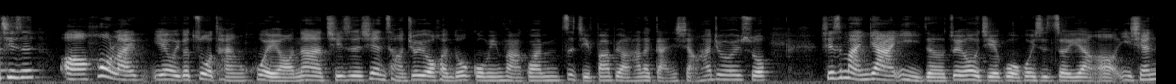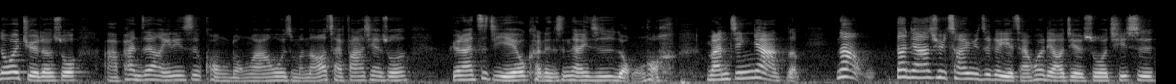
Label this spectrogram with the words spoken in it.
其实呃，后来也有一个座谈会哦，那其实现场就有很多国民法官自己发表他的感想，他就会说，其实蛮讶异的，最后结果会是这样啊。以前都会觉得说啊，判这样一定是恐龙啊或者什么，然后才发现说，原来自己也有可能是那一只龙哦，蛮惊讶的。那大家去参与这个，也才会了解说，其实。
